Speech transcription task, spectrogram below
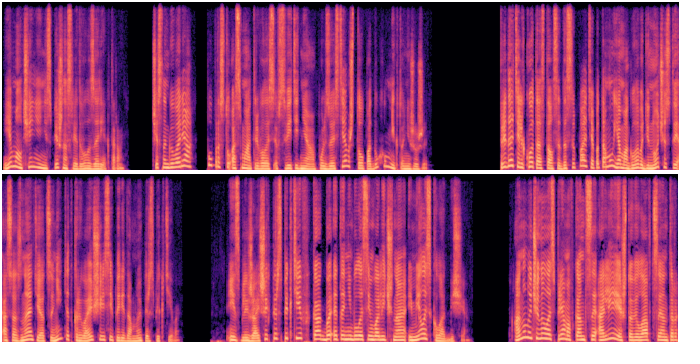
Я молчание неспешно следовала за ректором. Честно говоря, попросту осматривалась в свете дня, пользуясь тем, что по духам никто не жужжит. Предатель кот остался досыпать, а потому я могла в одиночестве осознать и оценить открывающиеся передо мной перспективы. Из ближайших перспектив, как бы это ни было символично, имелось кладбище. Оно начиналось прямо в конце аллеи, что вела в центр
